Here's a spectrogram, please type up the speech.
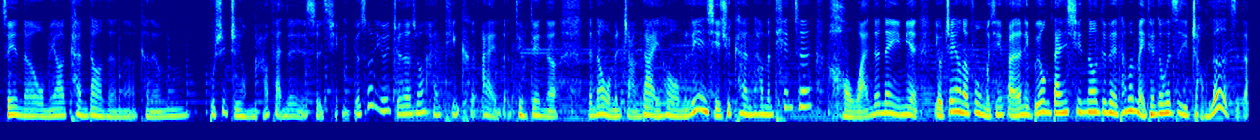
所以呢，我们要看到的呢，可能不是只有麻烦这件事情，有时候你会觉得说还挺可爱的，对不对呢？等到我们长大以后，我们练习去看他们天真好玩的那一面，有这样的父母亲，反而你不用担心哦，对不对？他们每天都会自己找乐子的。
